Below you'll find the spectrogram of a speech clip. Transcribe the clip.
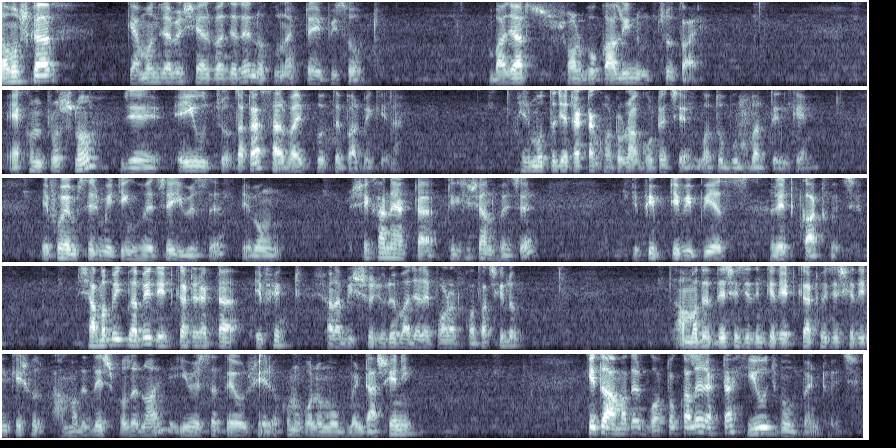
নমস্কার। কেমন যাবে শেয়ার বাজারে নতুন একটা এপিসোড বাজার সর্বকালীন উচ্চতায়। এখন প্রশ্ন যে এই উচ্চতাটা সার্ভাইভ করতে পারবে কিনা। এর মধ্যে যেটা একটা ঘটনা ঘটেছে গত বুধবার দিনকে। এফওএমসির মিটিং হয়েছে ইউএসএ এবং সেখানে একটা ডিসিশন হয়েছে যে ফিফটি বিপিএস রেড কাট হয়েছে। স্বাভাবিকভাবে রেড কাটের একটা এফেক্ট সারা বিশ্ব জুড়ে বাজারে পড়ার কথা ছিল। আমাদের দেশে যেদিনকে রেড কাট হয়েছে সেদিনকে আমাদের দেশ বলে নয় ইউএসএতেও সেরকম কোনো মুভমেন্ট আসেনি। কিন্তু আমাদের গতকালের একটা হিউজ মুভমেন্ট হয়েছে।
